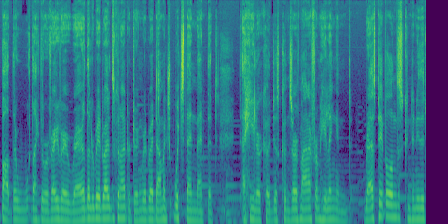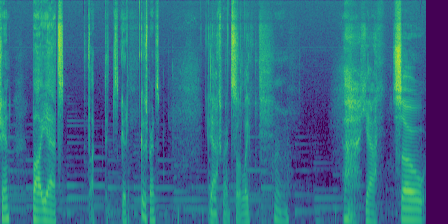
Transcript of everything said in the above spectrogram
But there, like, they were very, very rare that a raid wide was going out or doing raid wide damage, which then meant that a healer could just conserve mana from healing and res people and just continue the chain. But yeah, it's fuck, it's good, good experience. Good Yeah, experience. totally. Hmm. yeah. So,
